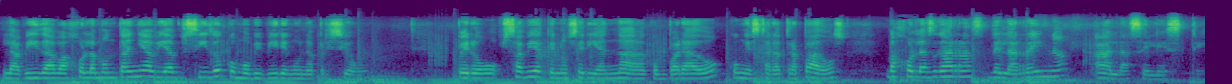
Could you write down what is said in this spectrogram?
La vida bajo la montaña había sido como vivir en una prisión, pero sabía que no sería nada comparado con estar atrapados bajo las garras de la reina ala celeste.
